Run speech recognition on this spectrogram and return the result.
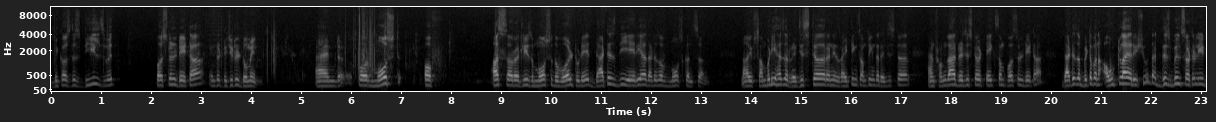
Because this deals with personal data in the digital domain. And for most of of us, or at least most of the world today, that is the area that is of most concern. Now, if somebody has a register and is writing something in the register, and from that register takes some personal data, that is a bit of an outlier issue that this bill certainly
